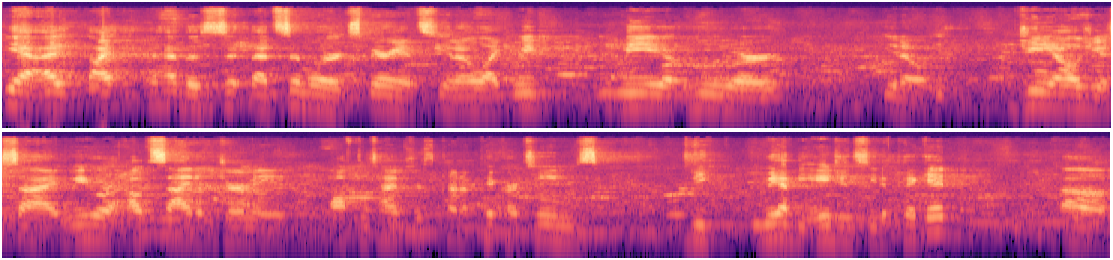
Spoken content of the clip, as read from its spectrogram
yeah, I, I had this that similar experience. You know, like we we who are, you know, genealogy aside, we who are outside of Germany, oftentimes just kind of pick our teams. Be, we have the agency to pick it. Um,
